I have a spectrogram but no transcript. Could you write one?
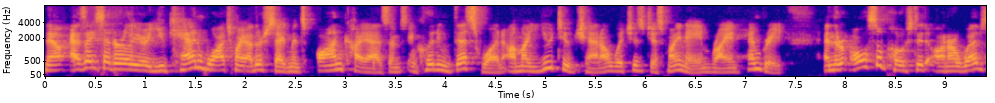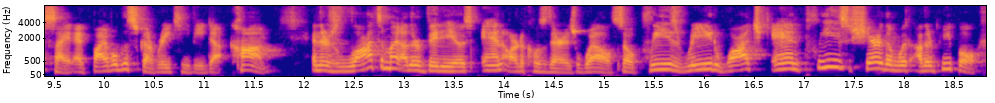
Now, as I said earlier, you can watch my other segments on chiasms, including this one on my YouTube channel, which is just my name, Ryan Hembree. And they're also posted on our website at BibleDiscoveryTV.com. And there's lots of my other videos and articles there as well. So please read, watch, and please share them with other people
